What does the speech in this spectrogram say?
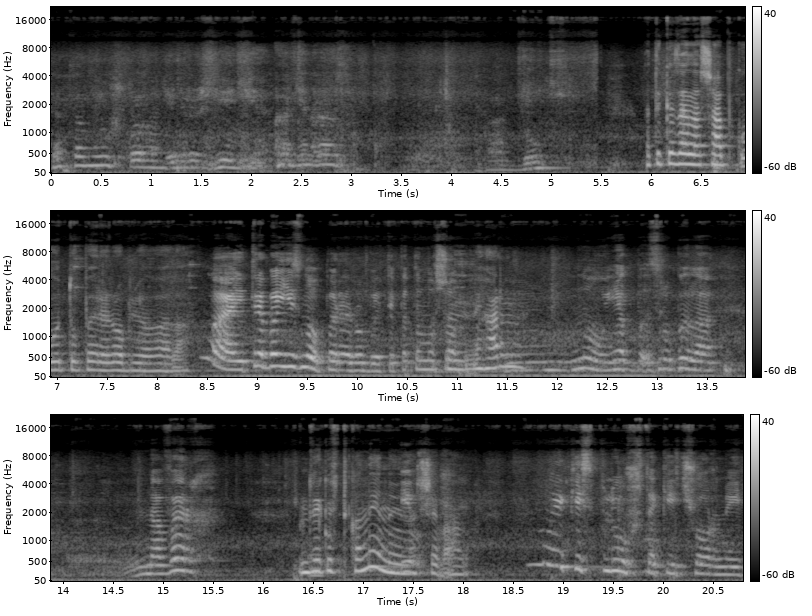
Да тому что день рождения один раз в году. А ти казала, шапку оту перероблювала. Ой, треба її знов переробити, тому Що що не гарно? ну, як б зробила наверх, Ну, ти якусь тканиною І- нашивала. ну, якийсь плюш такий чорний,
